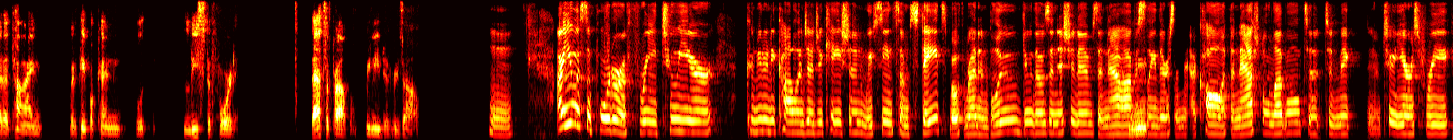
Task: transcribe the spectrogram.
at a time when people can least afford it. That's a problem we need to resolve. Hmm. Are you a supporter of free two year community college education? We've seen some states, both red and blue, do those initiatives. And now, mm-hmm. obviously, mm-hmm. there's a, a, call at the national level to, to make you know, two years free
